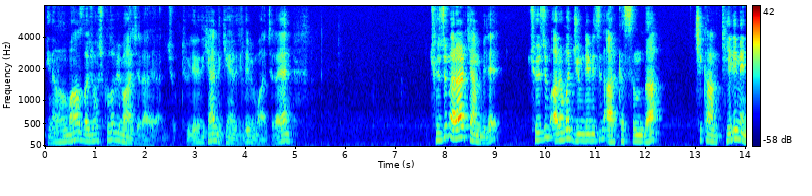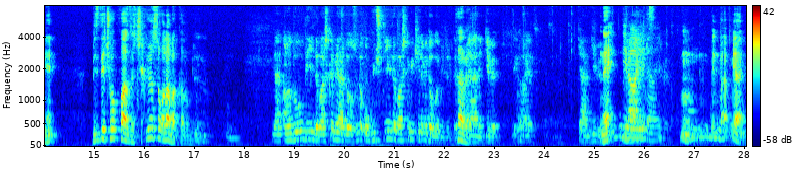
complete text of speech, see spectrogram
İnanılmaz da coşkulu bir macera yani. Çok tüyleri diken diken edici bir macera. Yani çözüm ararken bile çözüm arama cümlemizin arkasında çıkan kelimenin bizde çok fazla çıkıyorsa ona bakalım diyorum. Yani Anadolu değil de başka bir yerde olsa da o güç değil de başka bir kelime de olabilirdi. Tabii. Yani gibi. Dirayet. Yani gibi. Ne? Dirayet. Dirayet. gibi. Hmm, bilmem yani.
